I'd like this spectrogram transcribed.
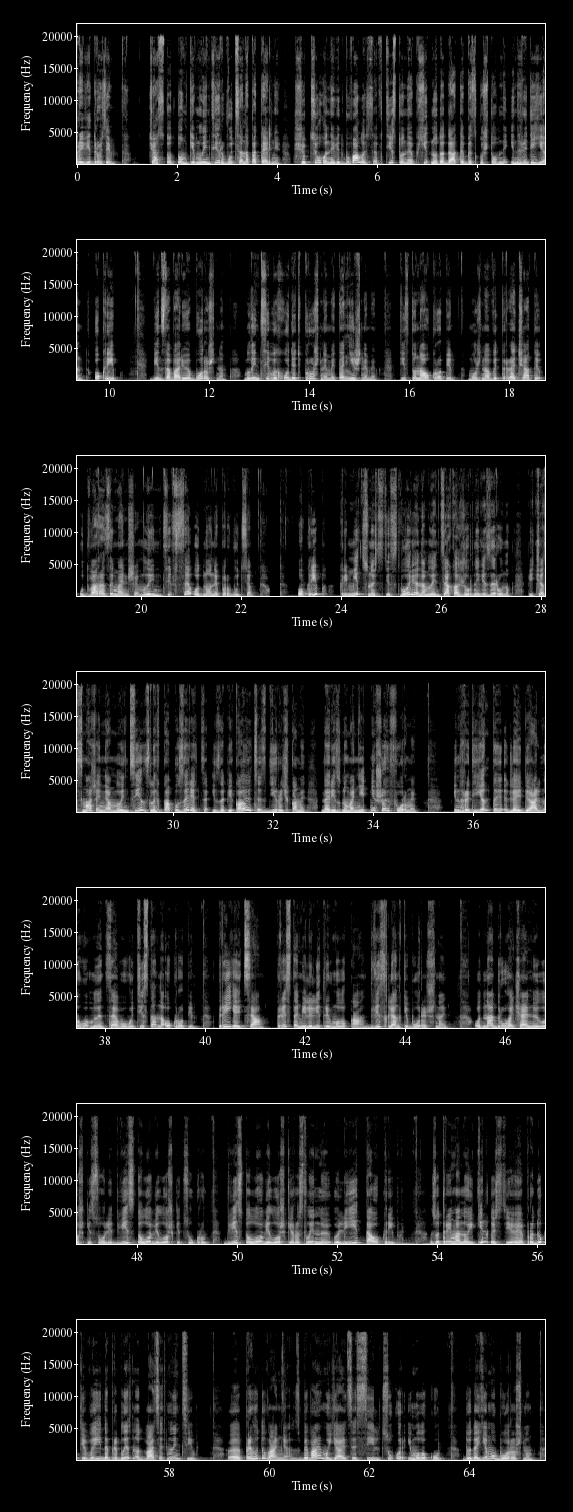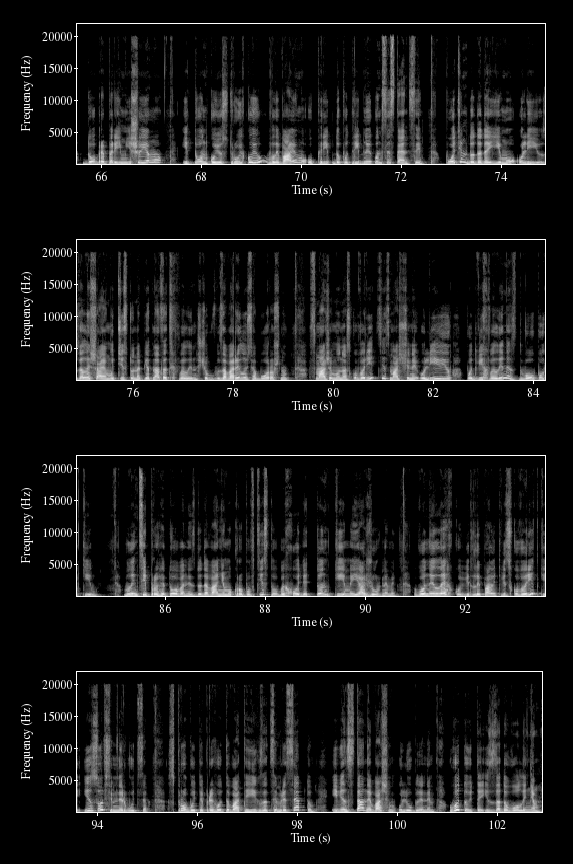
Привіт, друзі! Часто тонкі млинці рвуться на пательні. Щоб цього не відбувалося, в тісто необхідно додати безкоштовний інгредієнт окріп. Він заварює борошно, млинці виходять пружними та ніжними. Тісто на окропі можна витрачати у два рази менше, млинці все одно не порвуться. Окріп, крім міцності, створює на млинцях ажурний візерунок. Під час смаження млинці злегка пузиряться і запікаються з дірочками на різноманітнішої форми. Інгредієнти для ідеального млинцевого тіста на окропі: 3 яйця, 300 мл молока, 2 склянки борошна, 1 друга чайної ложки солі, 2 столові ложки цукру, 2 столові ложки рослинної олії та окріп. З отриманої кількості е, продуктів вийде приблизно 20 млинців. Е, Приготування. Збиваємо яйця, сіль, цукор і молоко. Додаємо борошно, добре перемішуємо і тонкою струйкою вливаємо укріп до потрібної консистенції. Потім додаємо олію, залишаємо тісто на 15 хвилин, щоб заварилося борошно. Смажимо на сковорідці, змащений олією по 2 хвилини з двох боків. Млинці, приготовані з додаванням окропу в тісто, виходять тонкими і ажурними. Вони легко відлипають від сковорідки і зовсім не рвуться. Спробуйте приготувати їх за цим рецептом, і він стане вашим улюбленим. Готуйте із задоволенням.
